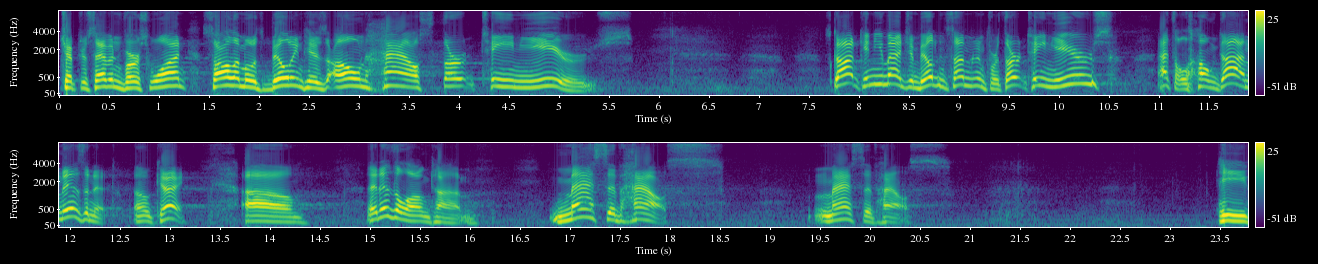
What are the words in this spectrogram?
chapter 7, verse 1 Solomon was building his own house 13 years. Scott, can you imagine building something for 13 years? That's a long time, isn't it? Okay. Um, a long time. Massive house. Massive house. He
